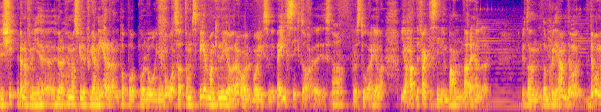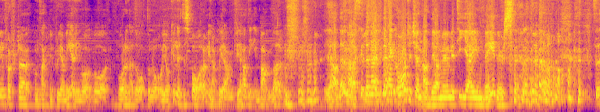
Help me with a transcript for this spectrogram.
hur chippen fungerar, hur, hur man skulle programmera den på, på, på låg nivå. Så att de spel man kunde göra var, var ju liksom i basic då, i- Ja. på det stora hela. Jag hade faktiskt ingen bandare heller. Utan de program, det, var, det var min första kontakt med programmering var, var, var den här datorn och, och jag kunde inte spara mina program för jag hade ingen bandare. Jag hade den här, den här, den här cartridgen hade jag med, med TI Invaders. Så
